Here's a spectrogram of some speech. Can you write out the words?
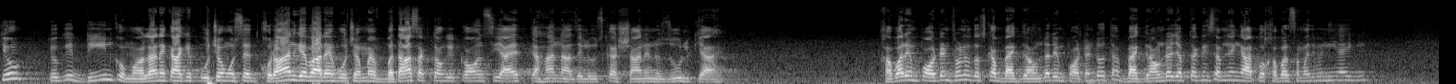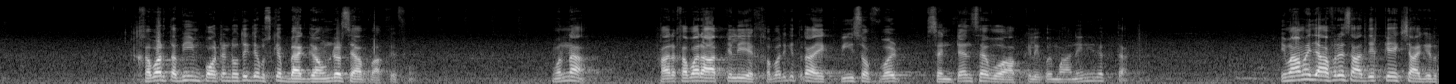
क्यों? क्योंकि दीन को मौला ने कहा कि पूछो मुझसे, कुरान के बारे में पूछो, मैं बता सकता हूँ कि कौन सी आयत कहाँ नाजिल हुई, उसका शान नजूल क्या है। खबर इंपॉर्टेंट थोड़ा तो उसका बैकग्राउंडर इंपॉर्टेंट होता है। बैकग्राउंडर जब तक नहीं समझेंगे, आपको खबर समझ में नहीं आएगी। खबर तभी इंपॉर्टेंट होती है जब उसके बैकग्राउंडर से आप वाकिफ़ हों। वरना हर खबर आपके लिए, खबर की तरह एक पीस ऑफ़ वर्ड सेंटेंस है, वो आपके लिए कोई माने नहीं रखता। इमाम जाफ़र सादिक के एक शागिर्द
